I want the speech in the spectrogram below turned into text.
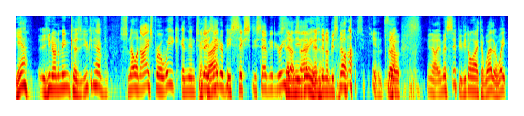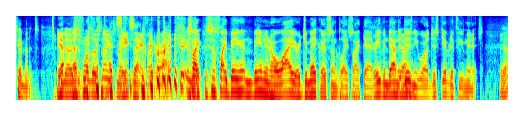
Yeah, You know what I mean? Because you could have snow and ice for a week, and then two That's days right. later it'd be 60, 70 degrees 70 outside, degrees. and then it'll be snow and ice again. So, Yep. you know, in Mississippi, if you don't like the weather, wait 10 minutes. You know, it's that's- just one of those things, man. exactly right. It's know? like it's just like being being in Hawaii or Jamaica or someplace like that, or even down to Yeah. Disney World. Just give it a few minutes. Yeah.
